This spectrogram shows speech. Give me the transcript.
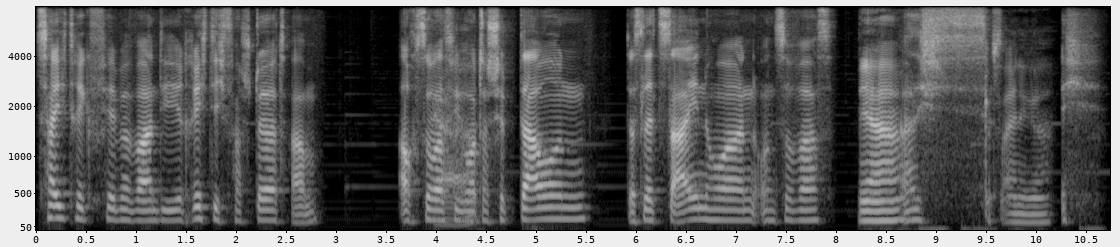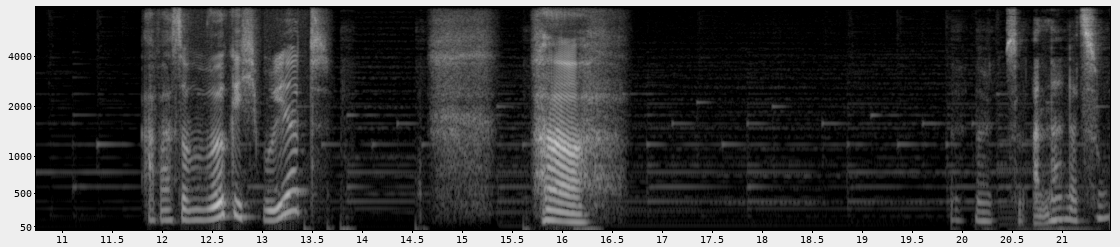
Zeichentrickfilme waren, die richtig verstört haben. Auch sowas ja. wie Watership Down, das letzte Einhorn und sowas. Ja. Also ich. Gibt's einige. Ich. Aber so wirklich weird. Huh. Gibt's einen anderen dazu?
